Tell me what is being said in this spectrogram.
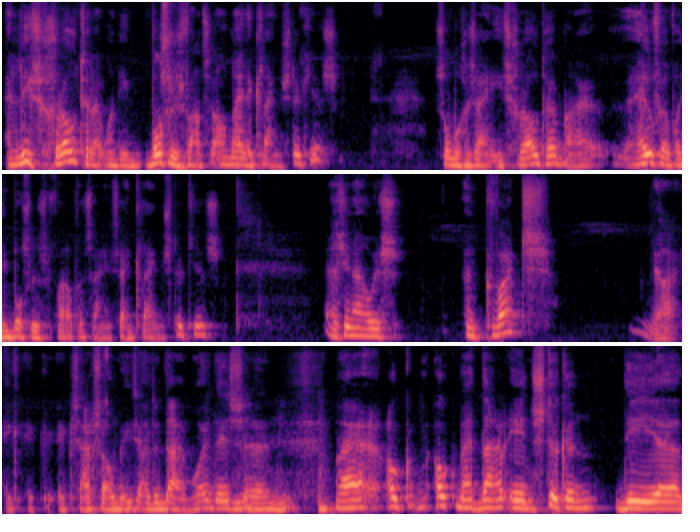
en liefst grotere, want die bosreservaten zijn allemaal hele kleine stukjes. Sommige zijn iets groter, maar heel veel van die bosreservaten zijn, zijn kleine stukjes. Als je nou eens een kwart ja, ik, ik, ik zag zomaar iets uit de duim hoor. Dus, uh, Maar ook, ook met daarin stukken die, uh,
